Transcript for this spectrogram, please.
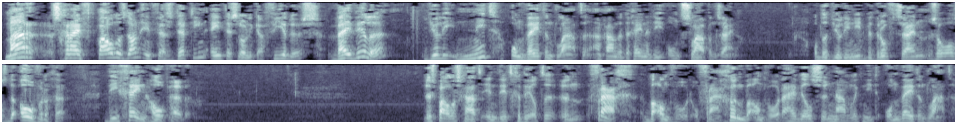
Maar schrijft Paulus dan in vers 13, 1 Thessalonica 4 dus, wij willen jullie niet onwetend laten aangaande degenen die ontslapen zijn. Opdat jullie niet bedroefd zijn zoals de overigen die geen hoop hebben. Dus Paulus gaat in dit gedeelte een vraag beantwoorden, of vragen beantwoorden. Hij wil ze namelijk niet onwetend laten.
